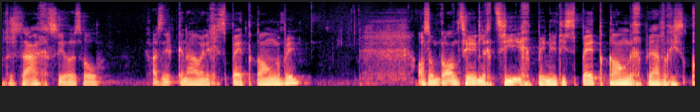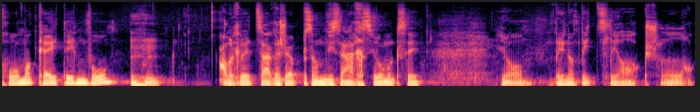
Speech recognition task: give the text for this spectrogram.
oder 6 Uhr oder so. Ich weiß nicht genau, wenn ich ins Bett gegangen bin. Also um ganz ehrlich zu sein, ich bin nicht ins Bett gegangen, ich bin einfach ins Koma gefallen irgendwo. Aber ich würde sagen, es war etwas um die 6 Uhr herum. Ja, bin noch ein bisschen angeschlagen.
